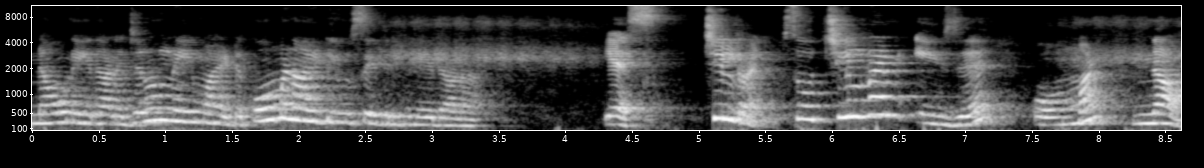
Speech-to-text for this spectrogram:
noun ഏതാണ്? ജനറൽ നെയിം ആയിട്ട് കോമൺ ആയിട്ട് യൂസ് ചെയ്തിരിക്കുന്ന ഏതാണ്? Yes children so children is a common noun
